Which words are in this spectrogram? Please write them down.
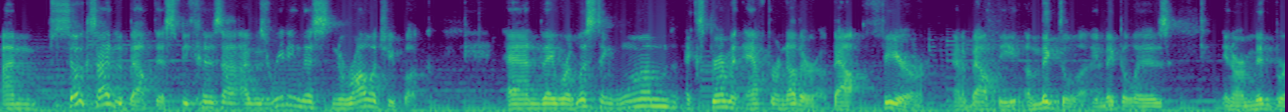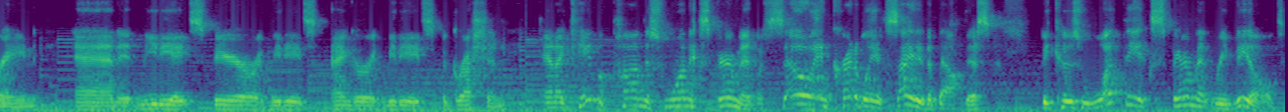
I'm so excited about this because uh, I was reading this neurology book, and they were listing one experiment after another about fear and about the amygdala. The amygdala is in our midbrain and it mediates fear, it mediates anger, it mediates aggression. And I came upon this one experiment. I was so incredibly excited about this because what the experiment revealed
